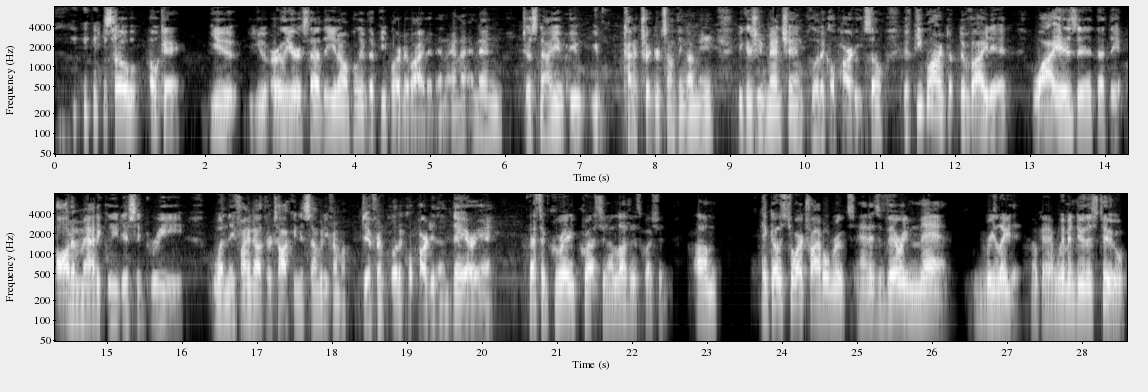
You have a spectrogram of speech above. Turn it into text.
so okay, you you earlier said that you don't believe that people are divided, and and and then just now you you you kind of triggered something on me because you mentioned political parties. So if people aren't divided, why is it that they automatically disagree when they find out they're talking to somebody from a different political party than they are in? That's a great question. I love this question um, it goes to our tribal roots, and it's very man related. Okay, and women do this too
